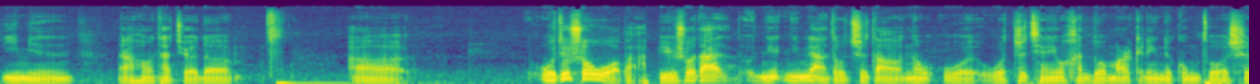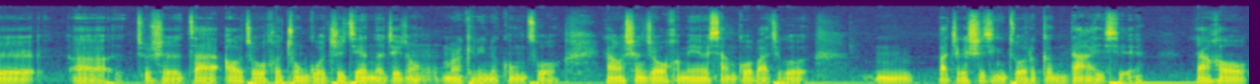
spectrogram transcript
移民，然后他觉得，呃。我就说我吧，比如说大家，你你们俩都知道，那我我之前有很多 marketing 的工作是呃，就是在澳洲和中国之间的这种 marketing 的工作，然后甚至我后面有想过把这个嗯把这个事情做得更大一些，然后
